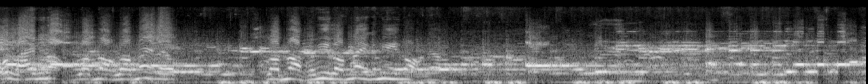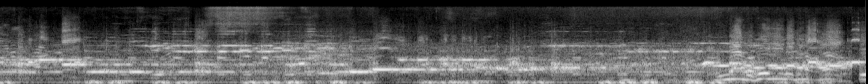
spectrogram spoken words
คนหลายนี่เนาะรอบนอกรอบในเลยครับรอบนอกก็มีรอบในก็มีเนาะนะครับงานประเภทนี้เป็นพี่น้องครับปี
